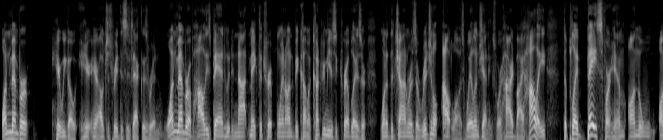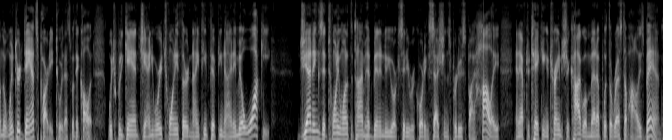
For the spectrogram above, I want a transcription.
One member here we go. Here, here, I'll just read this exactly as written. One member of Holly's band who did not make the trip went on to become a country music trailblazer, one of the genre's original outlaws. Waylon Jennings were hired by Holly to play bass for him on the on the Winter Dance Party tour. That's what they call it, which began January 23rd, 1959, in Milwaukee. Jennings, at 21 at the time, had been in New York City recording sessions produced by Holly, and after taking a train to Chicago, met up with the rest of Holly's band.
